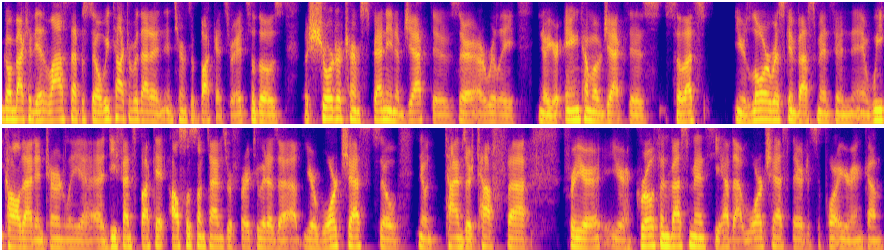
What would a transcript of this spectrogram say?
going back to the last episode, we talked about that in, in terms of buckets, right? So those the shorter term spending objectives are, are really, you know, your income objectives. So that's your lower risk investments, and, and we call that internally a, a, defense bucket. Also, sometimes refer to it as a your war chest. So you know times are tough uh, for your your growth investments. You have that war chest there to support your income.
